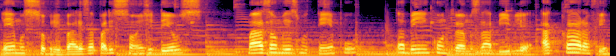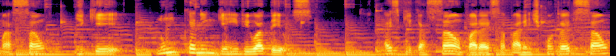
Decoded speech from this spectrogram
lemos sobre várias aparições de Deus, mas ao mesmo tempo também encontramos na Bíblia a clara afirmação de que nunca ninguém viu a Deus. A explicação para essa aparente contradição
